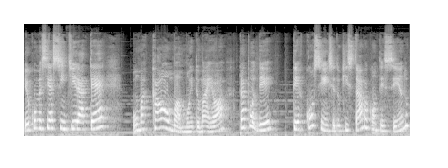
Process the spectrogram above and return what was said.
Eu comecei a sentir até uma calma muito maior para poder ter consciência do que estava acontecendo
